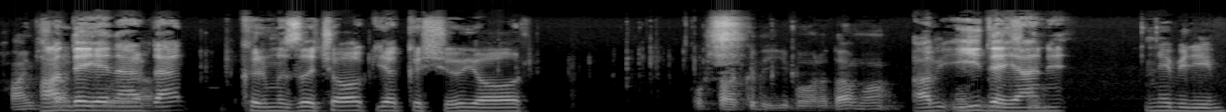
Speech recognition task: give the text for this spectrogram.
Hangi Hande o ya? Yener'den Kırmızı çok yakışıyor. O şarkı da iyi bu arada ama Abi iyi de yani ne bileyim.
